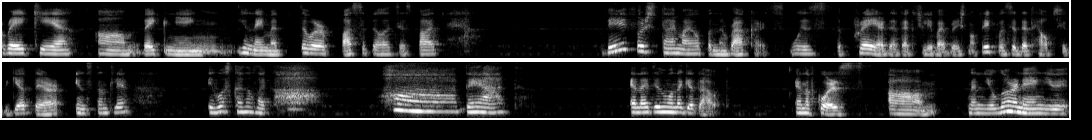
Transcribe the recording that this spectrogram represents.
Reiki, um, awakening, you name it. There were possibilities, but very first time I opened the records with the prayer that actually vibrational frequency that helps you to get there instantly, it was kind of like, ah, that. And I didn't want to get out. And of course, um, when you're learning, you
